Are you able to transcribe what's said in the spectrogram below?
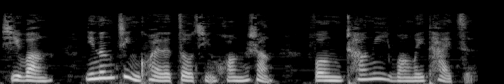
希望。”你能尽快的奏请皇上封昌邑王为太子，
